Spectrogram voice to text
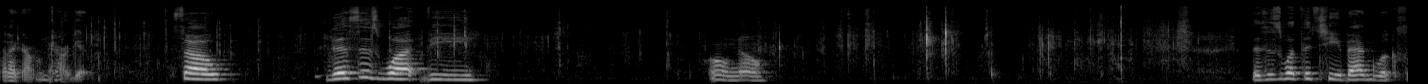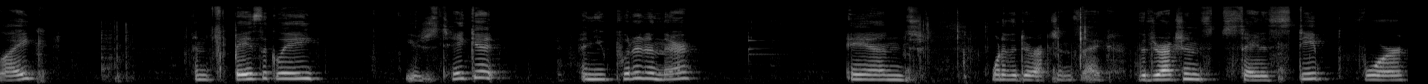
that I got from Target. So this is what the, oh no, This is what the tea bag looks like. And basically, you just take it and you put it in there. And what do the directions say? The directions say to steep for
